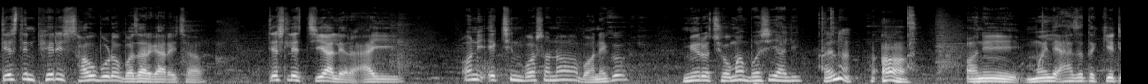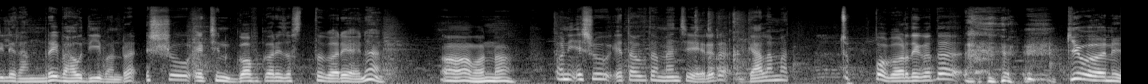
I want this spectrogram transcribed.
त्यस दिन फेरि साउ बुढो बजार गएको रहेछ। त्यसले चिया लिएर आई। अनि एकछिन बस न भनेको मेरो छेउमा बसिहाली होइन? अनि मैले आज त केटीले राम्रै भाउ दिए भनेर यसो एकछिन गफ गरे जस्तो गरेँ होइन। अँ भन् न। अनि यसो यताउता मान्छे हेरेर गालामा चुप्प गरिदिएको त। के भयो अनि?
